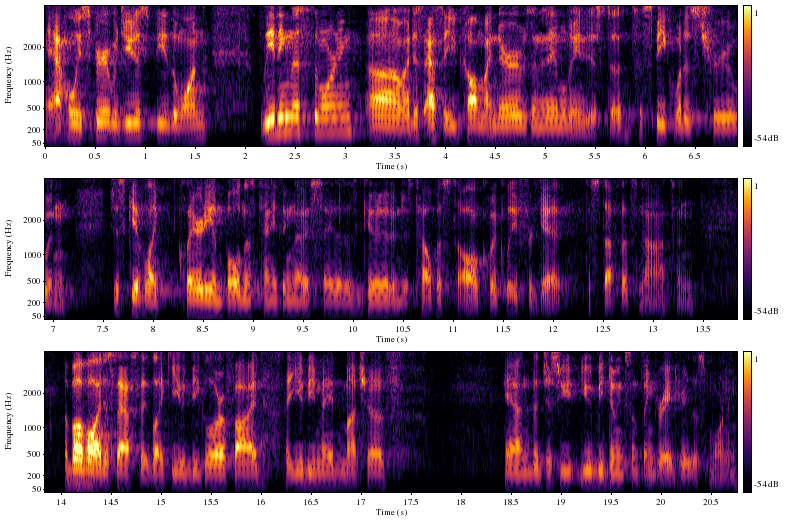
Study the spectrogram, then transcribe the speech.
yeah, Holy Spirit, would you just be the one leading this the morning. Um, I just ask that you'd calm my nerves and enable me just to, to speak what is true and just give like clarity and boldness to anything that I say that is good and just help us to all quickly forget the stuff that's not. And above all, I just ask that like you'd be glorified, that you'd be made much of, and that just you, you'd be doing something great here this morning.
